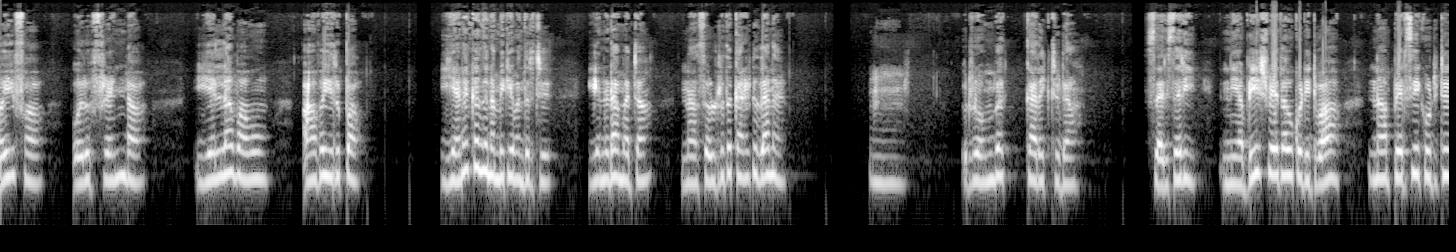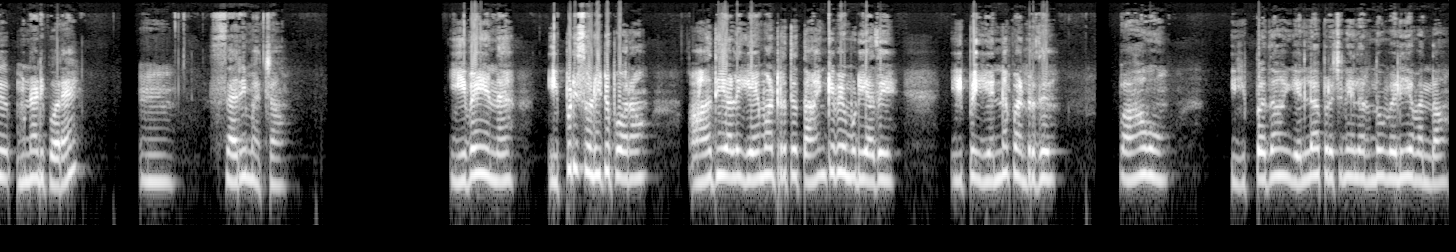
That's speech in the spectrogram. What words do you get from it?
ஒய்ஃபா ஒரு ஃப்ரெண்டா எல்லாவாவும் அவ இருப்பா. எனக்கு அந்த நம்பிக்கை வந்துருச்சு. என்னடா மச்சான் நான் சொல்கிறது கரெக்டு தானே? ம், ரொம்ப கரெக்டுடா சரி சரி நீ அப்படியே ஸ்வேதாவை கூட்டிட்டு வா. நான் பெருசியை கூட்டிட்டு முன்னாடி போகிறேன் ம் சரி மச்சான். இவன் என்ன இப்படி சொல்லிட்டு போகிறான் ஆதியால் ஏமாற்றத்தை தாங்கிக்கவே முடியாதே. இப்போ என்ன பண்ணுறது பாவம். இப்பதான் எல்லா பிரச்சனையில இருந்தும் வெளியே வந்தான்.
